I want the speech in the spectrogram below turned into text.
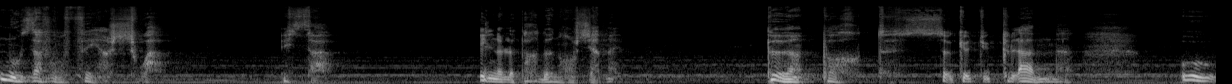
Nous avons fait un choix. Et ça, ils ne le pardonneront jamais. Peu importe ce que tu clames ou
